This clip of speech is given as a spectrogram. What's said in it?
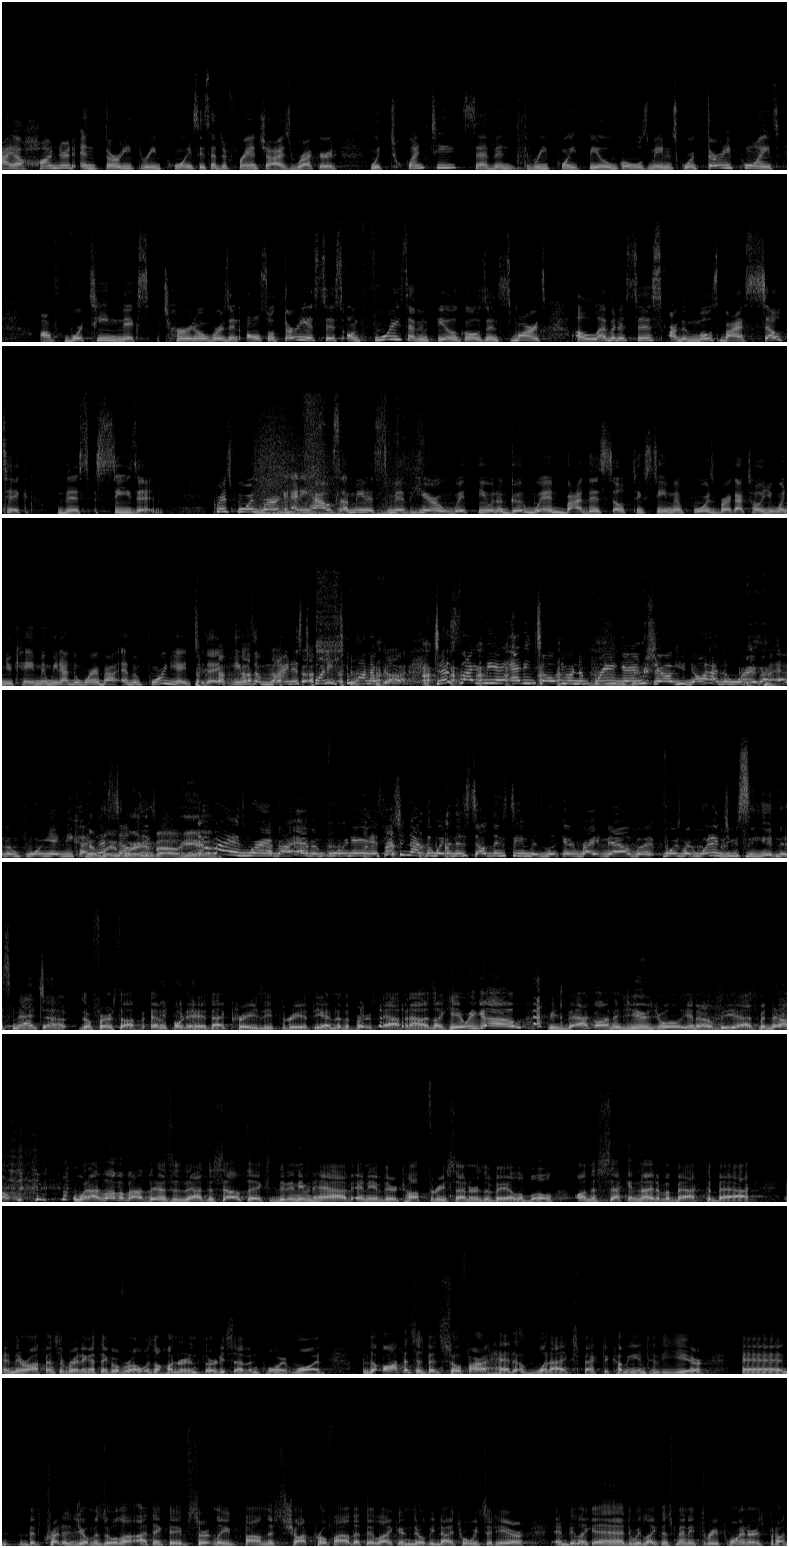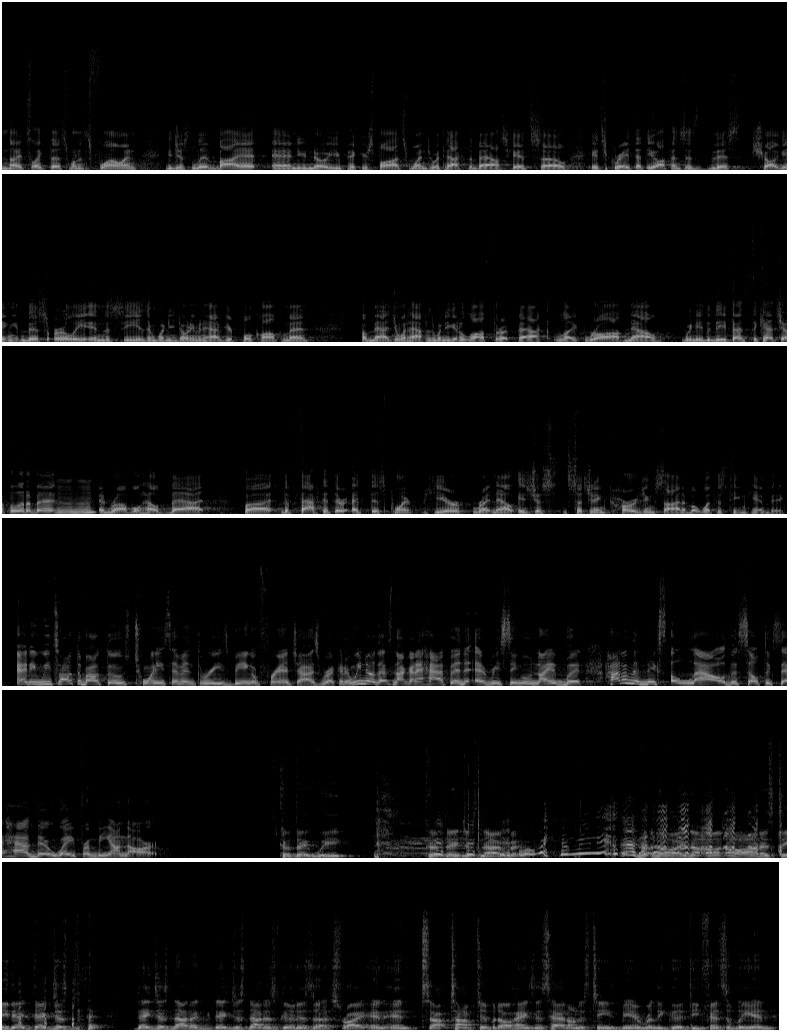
High 133 points. They set a franchise record with 27 three point field goals made and scored 30 points off 14 Knicks turnovers and also 30 assists on 47 field goals. And Smart's 11 assists are the most by a Celtic this season. Chris Forsberg, Eddie House, Amina Smith here with you in a good win by this Celtics team. And Forsberg, I told you when you came in, we didn't have to worry about Evan Fournier today. He was a minus 22 on the floor. Just like me and Eddie told you in the pregame show, you don't have to worry about Evan Fournier because Nobody this Celtics, worried about him. Nobody's worried about Evan Fournier, especially not the way that this Celtics team is looking right now. But Forsberg, what did you see in this matchup? So first off, Evan Fournier hit that crazy three at the end of the first half, and I was like, here we go. He's back on his usual, you know, BS. But no, what I love about this is that the Celtics didn't even have any of their top three centers available on the second night of a back-to-back, and their offensive rating, I think, overall was 137.1. The offense has been so far ahead of what I expected coming into the year. And the credit to Joe Mazzulla, I think they've certainly found this shot profile that they like. And there'll be nights where we sit here and be like, eh, do we like this many three pointers? But on nights like this, when it's flowing, you just live by it and you know you pick your spots when to attack the basket. So it's great that the offense is this chugging this early in the season when you don't even have your full complement. Imagine what happens when you get a lob threat back like Rob. Now, we need the defense to catch up a little bit, and Rob will help that. But the fact that they're at this point here right now is just such an encouraging sign about what this team can be. Eddie, we talked about those 27 threes being a franchise record, and we know that's not going to happen every single night, but how do the Knicks allow the Celtics to have their way from beyond the arc? Because they weak. Because they just not. Wait a minute. no, no, in all all honesty, they, they just they just not a, they just not as good as us, right? And and Tom Tom Thibodeau hangs his hat on his teams being really good defensively, and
